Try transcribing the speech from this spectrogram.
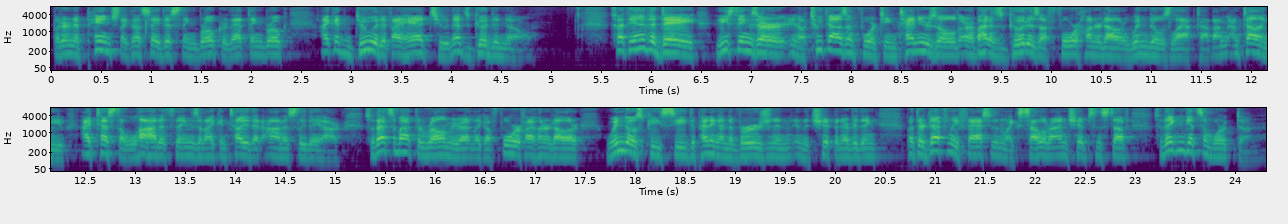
But in a pinch, like let's say this thing broke or that thing broke, I could do it if I had to. And that's good to know. So at the end of the day, these things are, you know, 2014, 10 years old, are about as good as a $400 Windows laptop. I'm, I'm, telling you, I test a lot of things and I can tell you that honestly they are. So that's about the realm you're at, like a four or $500 Windows PC, depending on the version and, and the chip and everything. But they're definitely faster than like Celeron chips and stuff, so they can get some work done.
